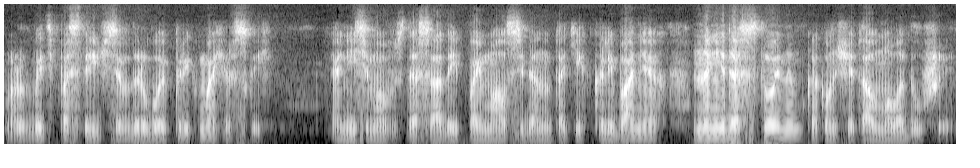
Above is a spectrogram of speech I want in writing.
Может быть, постричься в другой парикмахерской. Анисимов с досадой поймал себя на таких колебаниях, на недостойном, как он считал, малодушии.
